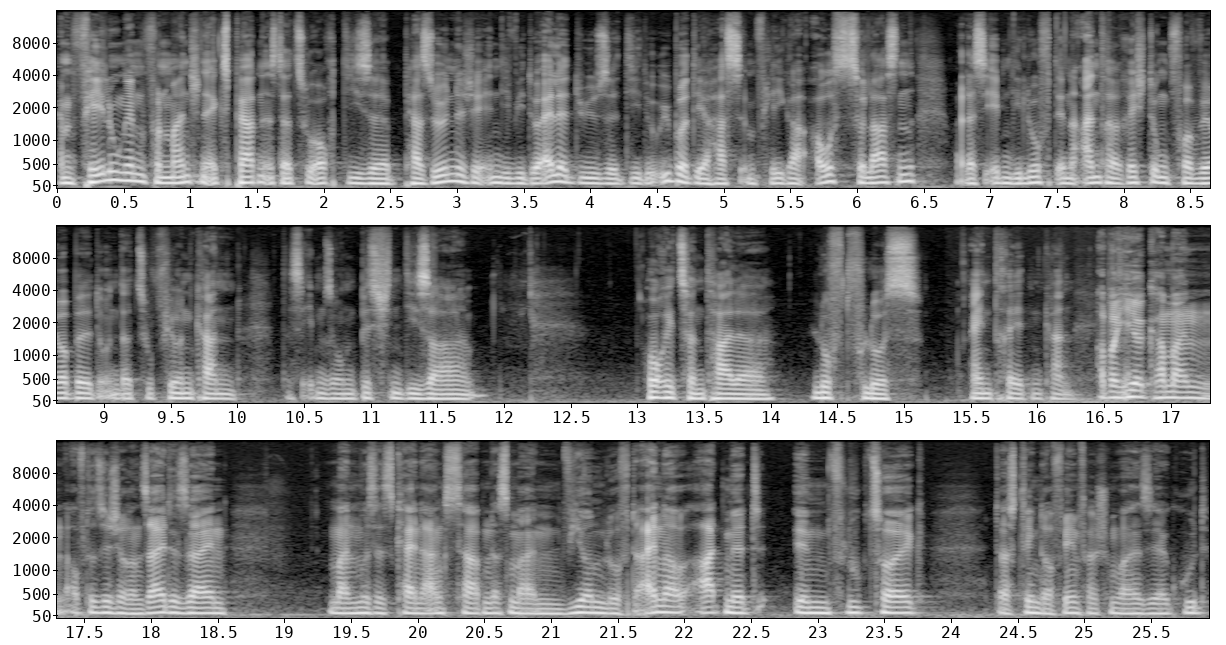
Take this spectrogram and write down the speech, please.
Empfehlungen von manchen Experten ist dazu auch diese persönliche individuelle Düse, die du über dir hast im Flieger, auszulassen, weil das eben die Luft in eine andere Richtung verwirbelt und dazu führen kann, dass eben so ein bisschen dieser horizontale Luftfluss eintreten kann. Aber hier kann man auf der sicheren Seite sein. Man muss jetzt keine Angst haben, dass man Virenluft einatmet im Flugzeug. Das klingt auf jeden Fall schon mal sehr gut.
